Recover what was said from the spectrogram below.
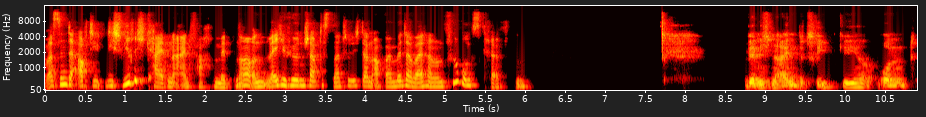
was sind da auch die die Schwierigkeiten einfach mit ne und welche Hürden schafft es natürlich dann auch bei Mitarbeitern und Führungskräften? Wenn ich in einen Betrieb gehe und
